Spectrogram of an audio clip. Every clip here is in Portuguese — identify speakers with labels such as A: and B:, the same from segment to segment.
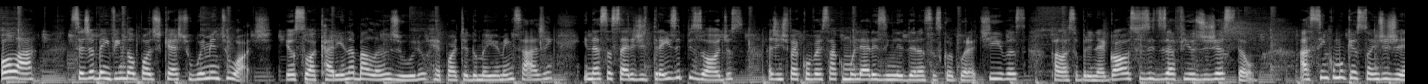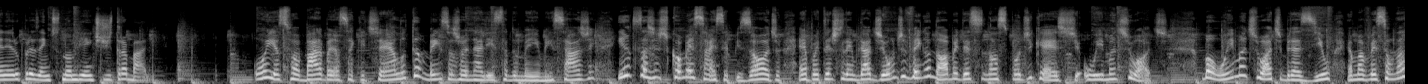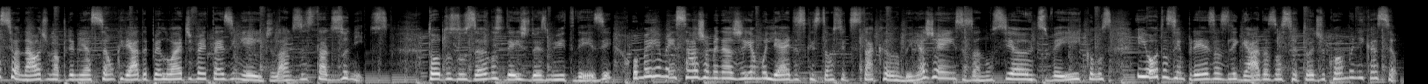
A: Olá, seja bem-vindo ao podcast Women to Watch. Eu sou a Karina Balan Júlio, repórter do Meio e Mensagem, e nessa série de três episódios a gente vai conversar com mulheres em lideranças corporativas, falar sobre negócios e desafios de gestão, assim como questões de gênero presentes no ambiente de trabalho.
B: Oi, eu sou a Bárbara Saquichello, também sou jornalista do Meio Mensagem. E antes da gente começar esse episódio, é importante lembrar de onde vem o nome desse nosso podcast, o to Watch. Bom, o to Watch Brasil é uma versão nacional de uma premiação criada pelo Advertising Age, lá nos Estados Unidos. Todos os anos, desde 2013, o Meio Mensagem homenageia mulheres que estão se destacando em agências, anunciantes, veículos e outras empresas ligadas ao setor de comunicação.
